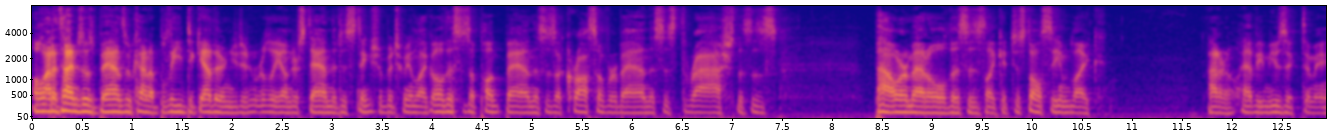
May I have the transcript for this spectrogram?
a lot of times those bands would kind of bleed together and you didn't really understand the distinction between like oh this is a punk band this is a crossover band this is thrash this is power metal this is like it just all seemed like i don't know heavy music to me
